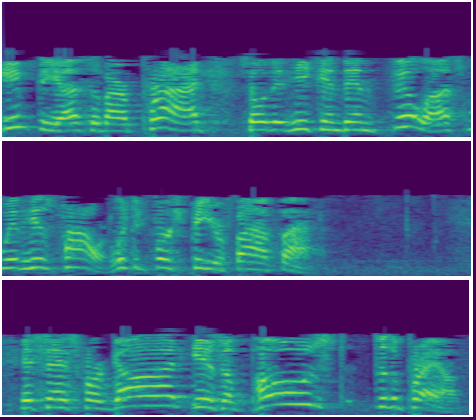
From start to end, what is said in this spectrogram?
empty us of our pride so that He can then fill us with His power. Look at 1 Peter 5 5. It says, For God is opposed to the proud,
